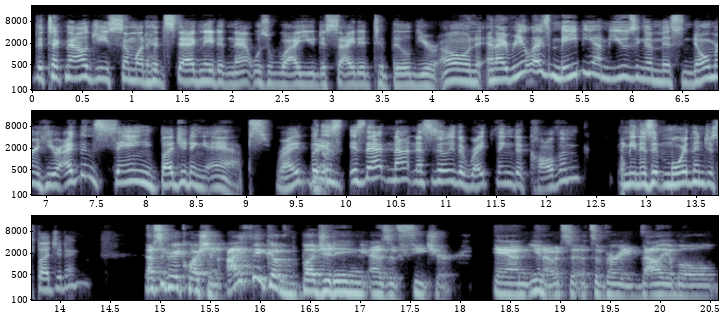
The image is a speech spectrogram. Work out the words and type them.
the technology somewhat had stagnated, and that was why you decided to build your own. And I realize maybe I'm using a misnomer here. I've been saying budgeting apps, right? But yeah. is is that not necessarily the right thing to call them? I mean, is it more than just budgeting? That's a great question. I think of budgeting as a feature, and you know, it's a, it's a very valuable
